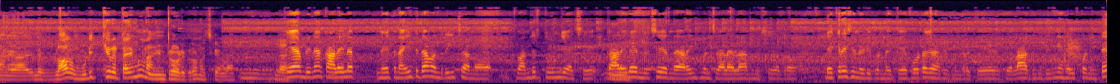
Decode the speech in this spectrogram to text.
நாங்க இந்த vlog முடிக்கிற டைம்ல நாங்க இன்ட்ரோ எடுக்கிறோம்னு வச்சுக்கோங்களேன். ஏன் அப்படின்னா காலையில நேத்து நைட்டு தான் வந்து ரீச் ஆனோம். வந்துட்டு தூங்கியாச்சு. காலையில எழுந்திரிச்சு அந்த அரேஞ்ச்மெண்ட்ஸ் வேலை எல்லாம் இருந்துச்சு. அப்புறம் டெக்கரேஷன் ரெடி பண்ணுறதுக்கு ஃபோட்டோகிராஃபி பண்ணுறதுக்கு இதுக்கெல்லாம் அதுக்கு இதுங்க ஹெல்ப் பண்ணிட்டு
